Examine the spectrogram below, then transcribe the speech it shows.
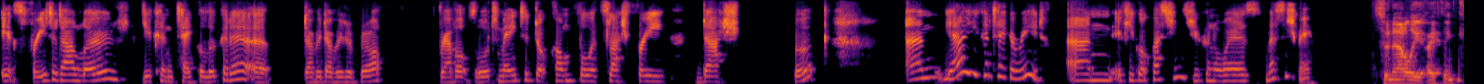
it's free to download. You can take a look at it at www.revopsautomated.com forward slash free dash book. And yeah, you can take a read. And if you've got questions, you can always message me. So, Natalie, I think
